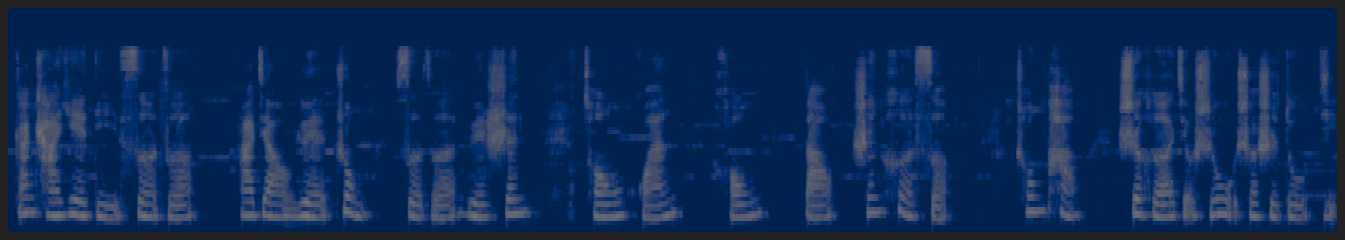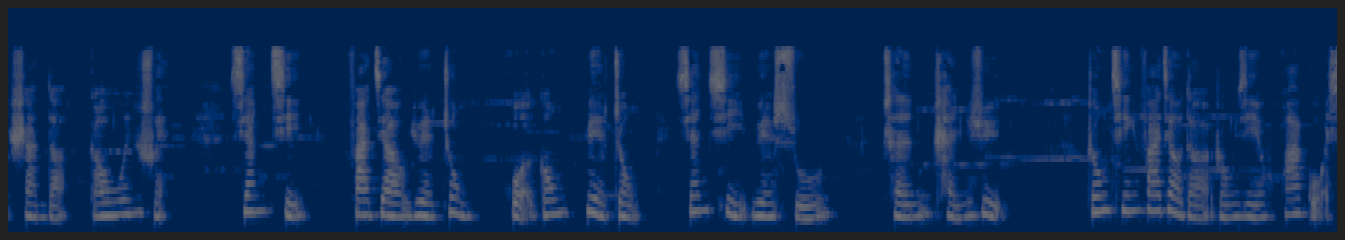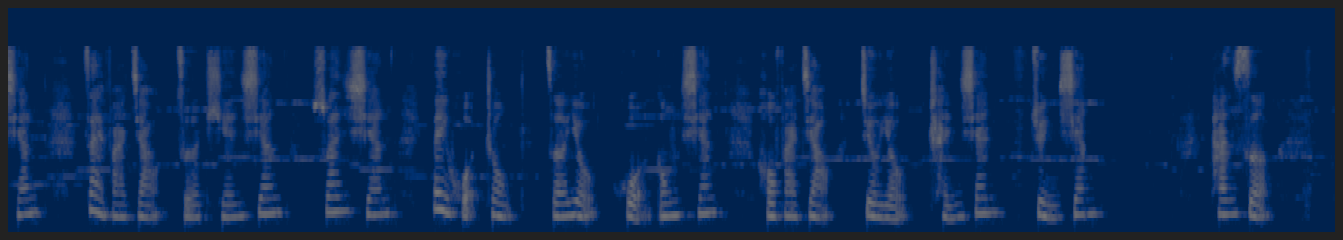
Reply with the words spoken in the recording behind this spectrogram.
干茶叶底色泽；发酵越重，色泽越深，从黄、红到深褐色。冲泡适合九十五摄氏度以上的高温水。香气：发酵越重，火功越重，香气越熟，呈沉郁。中轻发酵的容易花果香，再发酵则甜香、酸香，焙火重则有火功香，后发酵就有沉香、菌香。汤色，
